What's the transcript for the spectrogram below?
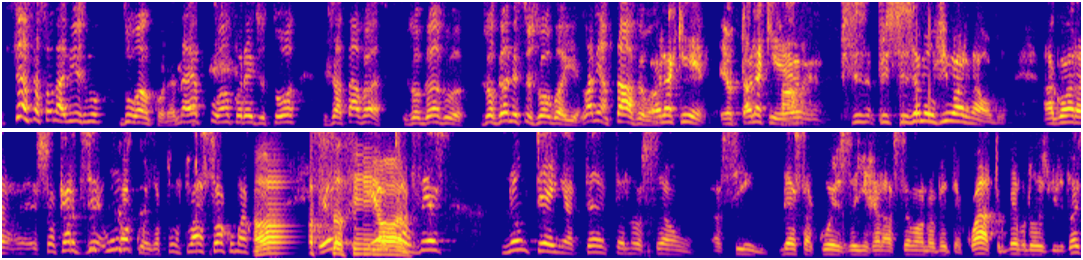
sensacionalismo do âncora. Na época o âncora editor já estava jogando, jogando esse jogo aí. Lamentável. Olha aqui, eu, olha aqui, eu, precisa, precisamos ouvir o Arnaldo. Agora, só quero dizer uma coisa, pontuar só com uma coisa. Nossa eu, Senhora! Eu talvez não tenha tanta noção assim dessa coisa em relação a 94, mesmo 2002,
